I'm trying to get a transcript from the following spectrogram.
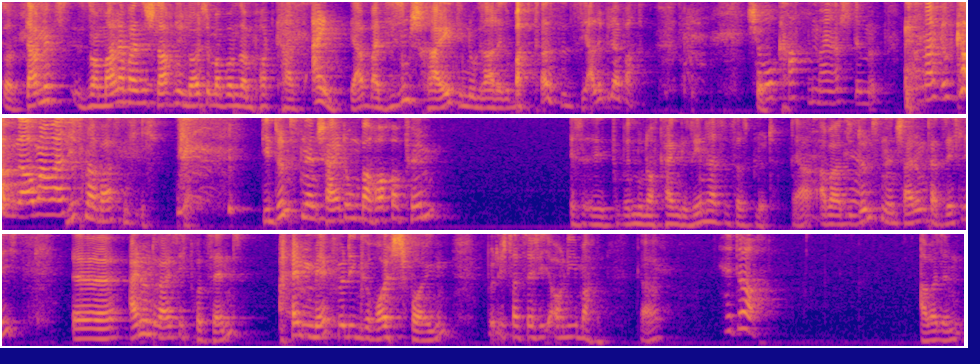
So, damit normalerweise schlafen die Leute immer bei unserem Podcast ein. Ja, bei diesem Schrei, den du gerade gemacht hast, sind sie alle wieder wach. Ich habe auch Kraft in meiner Stimme. Man mag es kaum glauben, aber. Diesmal war es nicht ich. So. Die dümmsten Entscheidungen bei Horrorfilmen, ist, äh, wenn du noch keinen gesehen hast, ist das blöd. Ja? Aber die ja. dümmsten Entscheidungen tatsächlich, äh, 31 Prozent einem merkwürdigen Geräusch folgen, würde ich tatsächlich auch nie machen. Ja? Ja, doch. Aber dann,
